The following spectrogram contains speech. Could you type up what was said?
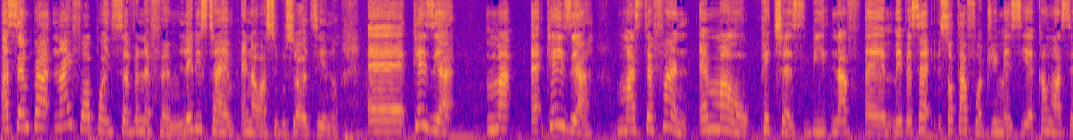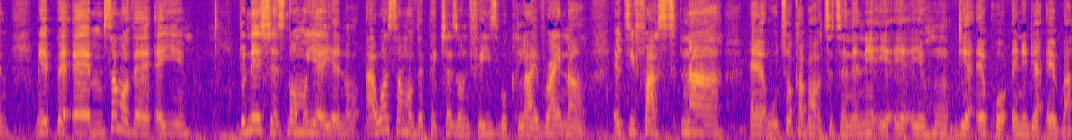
Asempa 94.7 FM ladies time and our sugusu no eh kezia ma uh, Kezia master fan ɛma o pictures bi na uh, mepɛ sɛ soccer for dreamers yɛ ka ho asɛm. Mepɛ um, some of the uh, donations na ɔmo yɛɛyɛ no i want some of the pictures on facebook live right now. Eti fast na uh, we'll talk about it and then yɛhu deɛ ɛkɔ ɛne deɛ ɛba.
